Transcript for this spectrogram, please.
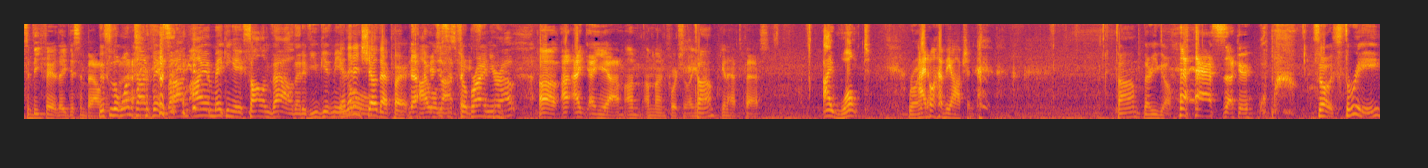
To be fair, they disemboweled. This is him a one-time thing, but I'm, I am making a solemn vow that if you give me Yeah, a they gold, didn't show that part. No. I will Just not. So. Bryan, you're out. Uh, I, I, I, yeah, I'm, I'm, I'm unfortunately gonna, Tom? gonna have to pass. I won't. Right. I don't have the option. Tom, there you go. Sucker. So it's three.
